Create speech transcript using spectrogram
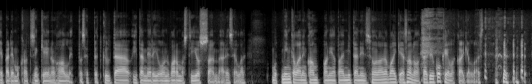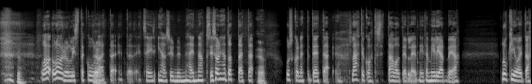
epädemokraattisen keinon hallittaisi. Että, että kyllä tämä Itämeri on varmasti jossain määrin sellainen. Mutta minkälainen kampanja tai mitä, niin se on aina vaikea sanoa. Täytyy kokeilla kaikenlaista. Lohdullista kuulla, että, että, että se ei ihan synny näin napsi. Se on ihan totta, että ja. uskon, että te ette lähtökohtaisesti tavoitelleet niitä miljardeja lukijoita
